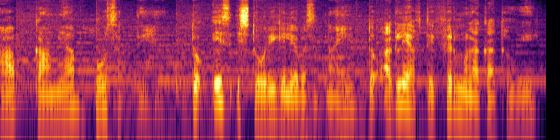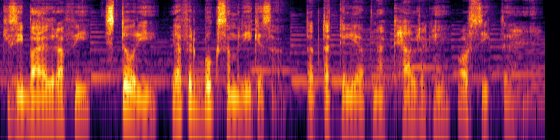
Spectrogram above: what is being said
आप कामयाब हो सकते हैं। तो इस स्टोरी के लिए बस इतना ही। तो अगले हफ़्ते फिर मुलाकात होगी किसी बायोग्राफी स्टोरी या फिर बुक समरी के साथ। तब तक के लिए अपना ख्याल रखें और सीखते रहें।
